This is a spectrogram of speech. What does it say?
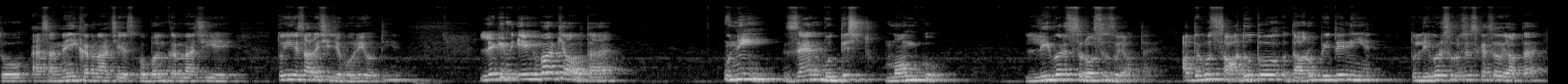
तो ऐसा नहीं करना चाहिए, इसको बंद करना चाहिए। तो ये सारी चीज़ें हो रही होती हैं। लेकिन एक बार क्या होता है, उन्हीं जैन बुद्धिस्ट मोंग को लीवर सरोसिस हो जाता है। अब देखो, साधु तो दारू पीते नहीं है तो लीवर सरोसिस कैसे हो जाता है?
